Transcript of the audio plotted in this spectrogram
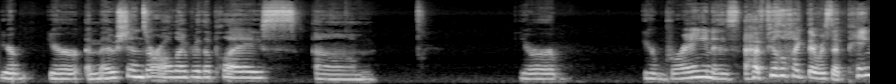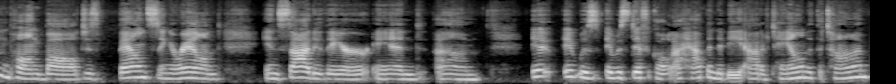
your your emotions are all over the place. Um, your your brain is i feel like there was a ping pong ball just bouncing around inside of there. And um, it, it was it was difficult. I happened to be out of town at the time,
